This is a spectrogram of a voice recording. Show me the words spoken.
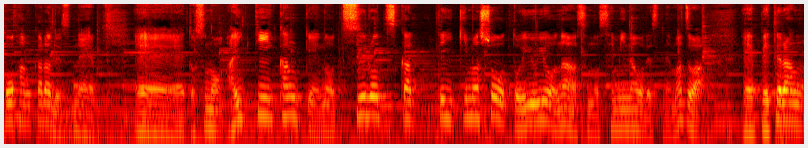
後半からですね、えー、とその IT 関係のツールを使っていきましょうというようなそのセミナーをですねまずは、えベテラン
